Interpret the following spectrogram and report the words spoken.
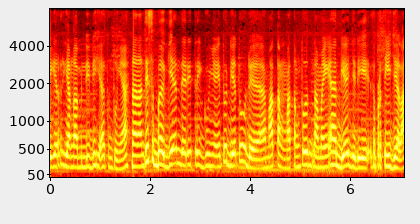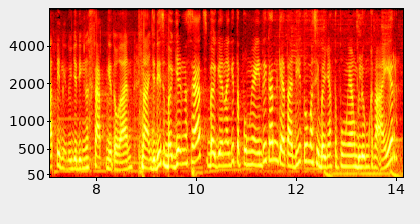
air yang nggak mendidih ya tentunya. Nah, nanti sebagian dari terigunya itu dia tuh udah matang. Matang tuh namanya dia jadi seperti gelatin itu, jadi ngeset gitu kan. Nah, jadi sebagian ngeset, sebagian lagi tepungnya ini kan kayak tadi tuh masih banyak tepung yang belum kena air air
